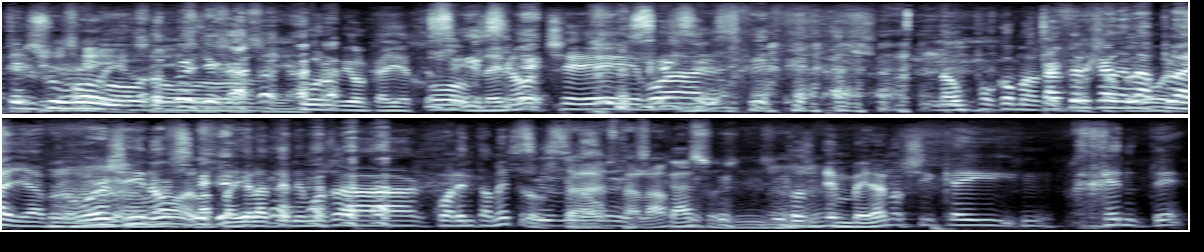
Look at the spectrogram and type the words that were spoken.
tiene su rollo. Turbio el callejón, Sí, de noche, Sí, igual. sí, Da un poco más Está de cerca cosa, de la playa, pero bueno, Sí, no, sí. la playa la tenemos a 40 metros. Sí, sí, Está, está al lado. Escaso, sí, sí. Entonces, en verano sí que hay gente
